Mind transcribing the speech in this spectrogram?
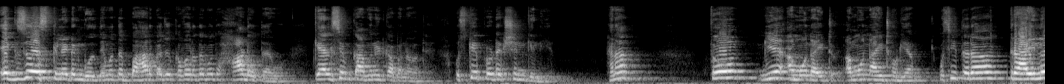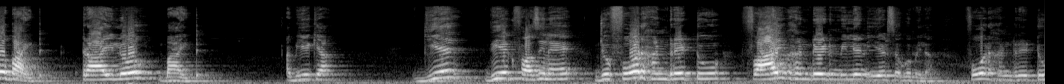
एक्जोस्केलेटन बोलते हैं मतलब बाहर का जो कवर होता है, वो तो हार्ड होता है वो। कैल्शियम कार्बोनेट का बना होता है, उसके प्रोटेक्शन के लिए, है ना? तो ये अमोनाइट अमोनाइट हो गया। उसी तरह ट्राइलोबाइट ट्राइलोबाइट अब ये क्या? ये भी एक फॉजिल है जो 400 टू 500 मिलियन ईयर्स अगो मिला। 400 टू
